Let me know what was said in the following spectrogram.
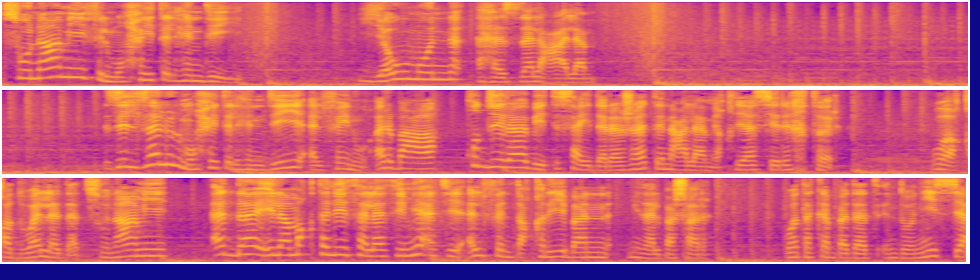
تسونامي في المحيط الهندي. يوم هز العالم. زلزال المحيط الهندي 2004 قدر بتسع درجات على مقياس ريختر. وقد ولد تسونامي أدى إلى مقتل 300 ألف تقريبا من البشر. وتكبدت إندونيسيا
